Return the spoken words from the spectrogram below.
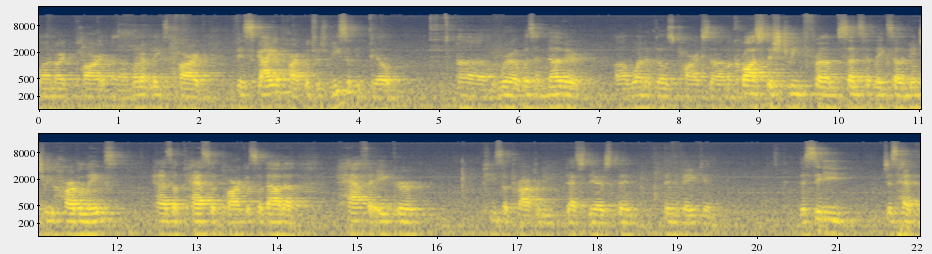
Monarch Park, uh, Monarch Lakes Park, Vizcaya Park, which was recently built, uh, where it was another uh, one of those parks. Um, across the street from Sunset Lakes Elementary, Harbor Lakes has a passive park. It's about a half an acre piece of property that's there. It's been, been vacant. The city just had,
